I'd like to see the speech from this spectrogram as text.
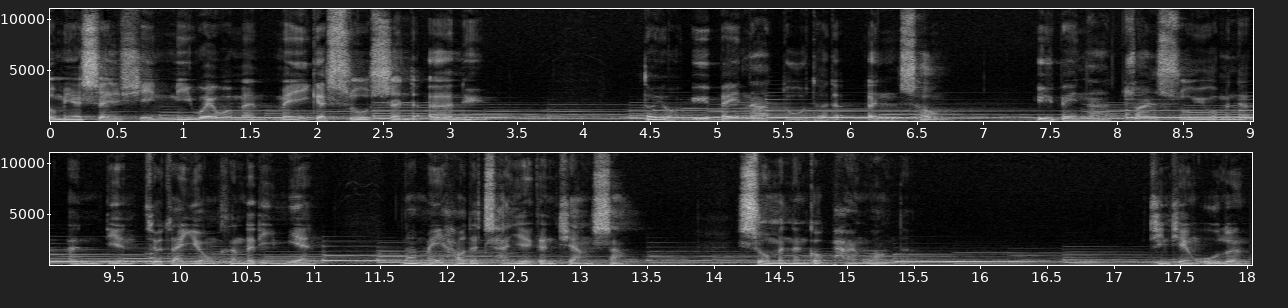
我们也深信，你为我们每一个属神的儿女，都有预备那独特的恩宠。预备那专属于我们的恩典，就在永恒的里面，那美好的产业跟奖赏，是我们能够盼望的。今天无论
